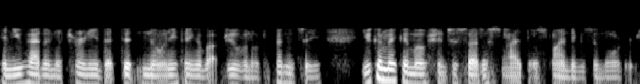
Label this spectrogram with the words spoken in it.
and you had an attorney that didn't know anything about juvenile dependency, you can make a motion to set aside those findings and orders.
